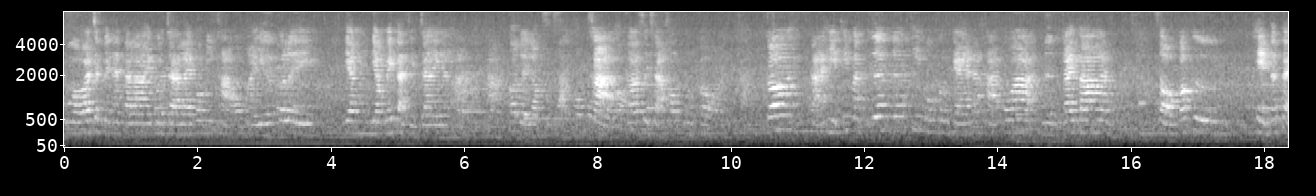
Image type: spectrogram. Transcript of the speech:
กลัวว่าจะเป็นอันตรายกลัวจะอะไรเพราะมีข่าวออกมาเยอะก็เลยยังยังไม่ตัดสินใจอะค่ะค่ะ ก็เลยลองศึกษาข้อมูลค่ะก่อนก็ศึกษาข้อมูลก่อนค่ะก็สาเหตุที่มาเลือกเลือกที่มงคลแก๊สนะคะ เพราะว่าหนึ่งใกล้บ้านสองก็คือเห็นตั้งแต่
